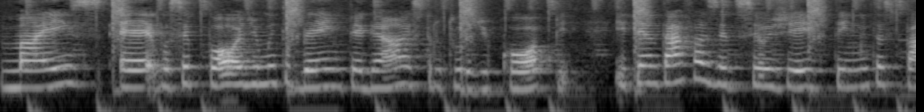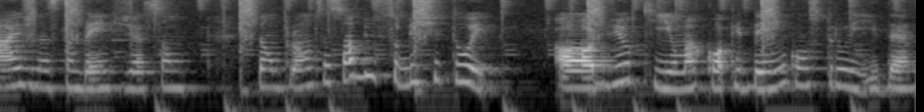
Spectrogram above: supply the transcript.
mas é, você pode muito bem pegar a estrutura de copy e tentar fazer do seu jeito. Tem muitas páginas também que já são, estão prontas, só substitui. Óbvio que uma copy bem construída,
